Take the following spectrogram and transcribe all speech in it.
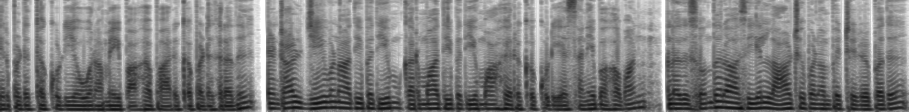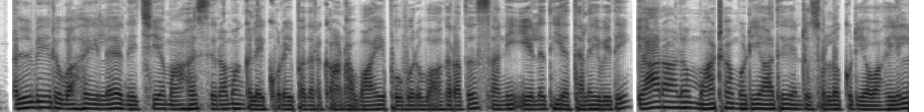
ஏற்படுத்தக்கூடிய ஒரு அமைப்பாக பார்க்கப்படுகிறது. என்றால் ஜீவனாதிபதியும் கர்மாதிபதியுமாக இருக்கக்கூடிய சனி பகவான் தனது சொந்த ராசியில் ஆட்சி பலம் பெற்றிருப்பது பல்வேறு வகையில் நிச்சயமாக சிரமங்களை குறைப்பதற்கான வாய்ப்பு உருவாகிறது. சனி எழுதிய தலைவிதி யாராலும் மாற்ற முடியாது என்று சொல்லக்கூடிய வகையில்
